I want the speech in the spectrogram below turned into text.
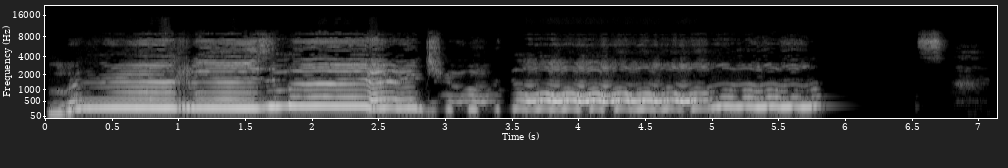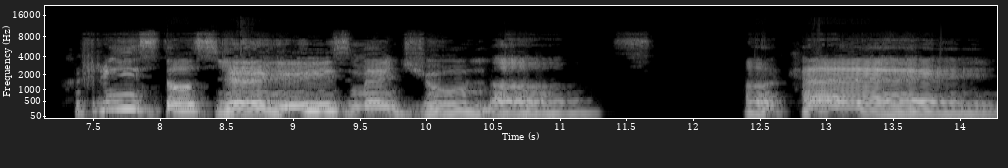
mir između nas. Hristos je između nas. Okay.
